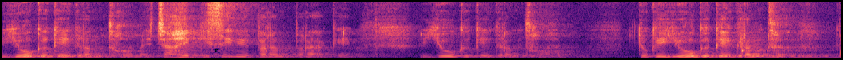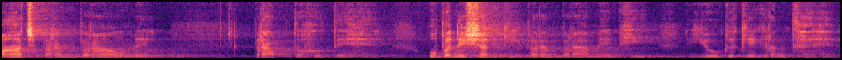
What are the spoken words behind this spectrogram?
योग के ग्रंथों में, चाहे किसी भी परंपरा के योग के ग्रंथ हों, क्योंकि योग के ग्रंथ पाँच परंपराओं में प्राप्त होते हैं। उपनिषद की परंपरा में भी योग के ग्रंथ हैं।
